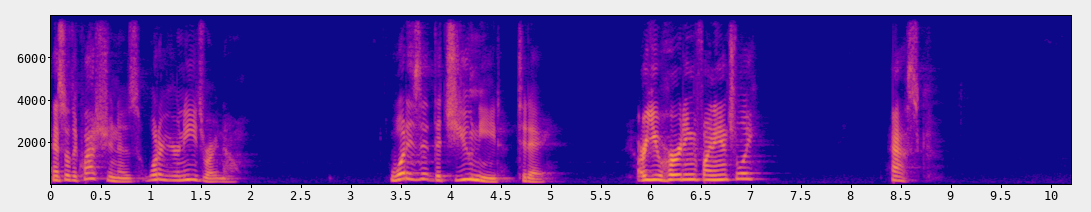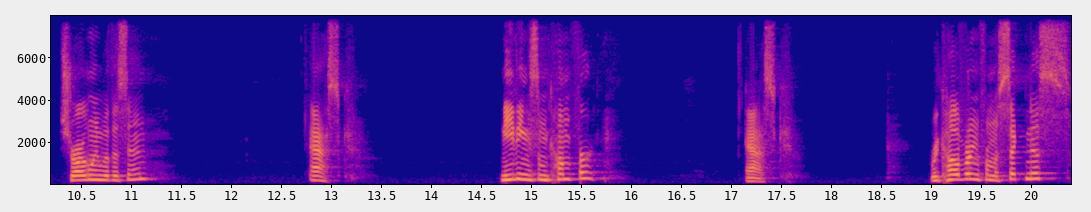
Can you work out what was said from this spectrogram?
And so the question is, what are your needs right now? What is it that you need today? Are you hurting financially? Ask. Struggling with a sin? Ask. Needing some comfort? Ask. Recovering from a sickness?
